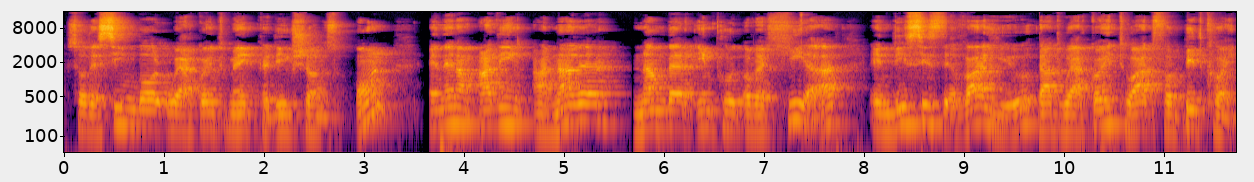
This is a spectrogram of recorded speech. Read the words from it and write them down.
So the symbol we are going to make predictions on and then I'm adding another number input over here and this is the value that we are going to add for Bitcoin.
